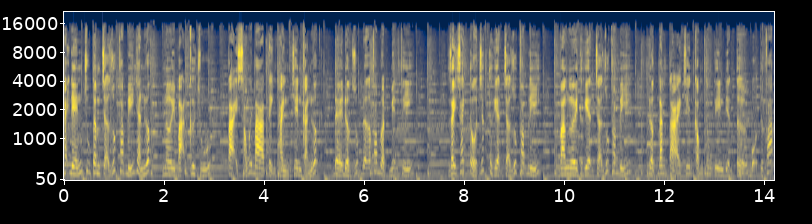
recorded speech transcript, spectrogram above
hãy đến Trung tâm trợ giúp pháp lý nhà nước nơi bạn cư trú tại 63 tỉnh thành trên cả nước để được giúp đỡ pháp luật miễn phí. Danh sách tổ chức thực hiện trợ giúp pháp lý và người thực hiện trợ giúp pháp lý được đăng tải trên cổng thông tin điện tử Bộ Tư pháp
